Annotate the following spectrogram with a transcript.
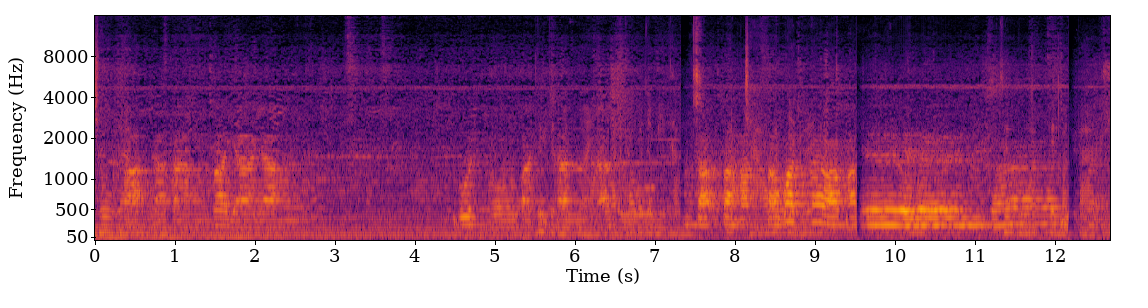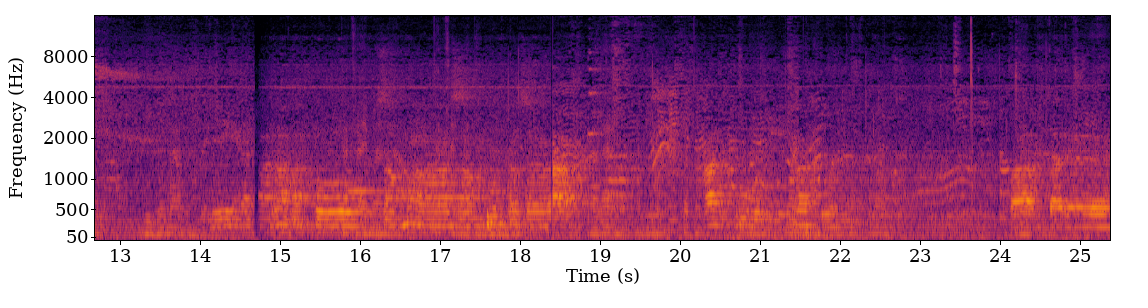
โชคลาภกตังพยายัง พุทโธปฏิงเป็นคันหาตุเขาก็จะมีทำสัสหัสสวัสดิ์าพันเอญสาซึ่งว่าเป็นวัดป่าดีมากๆเลยอะระหะโตสัมมาสัมพุทธัสสะมาได้อันนี้ก็จะท่านผู้มีพระคุณความเจริญ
